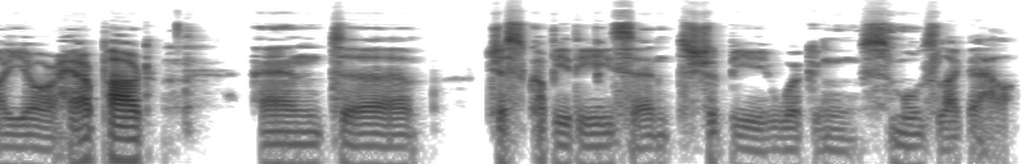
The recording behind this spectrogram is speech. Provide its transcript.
uh, your hair part. And just copy these and should be working smooth like the hell.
